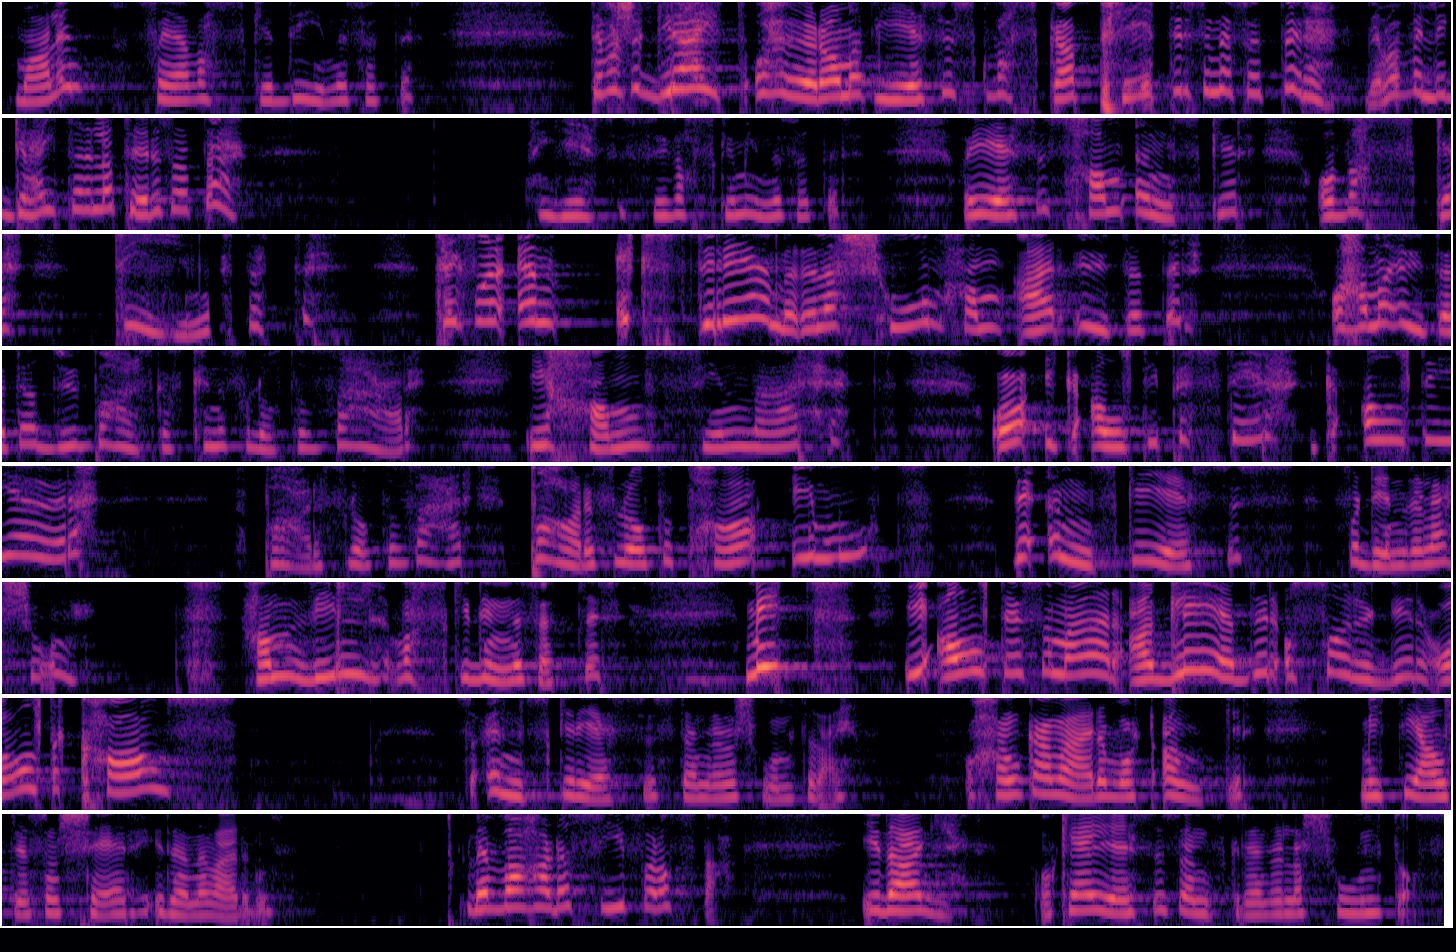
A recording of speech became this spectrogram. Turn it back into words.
Malin, får jeg vaske dine føtter? Det var så greit å høre om at Jesus vaska Peter sine føtter. Det var veldig greit å relatere seg til. Men Jesus vil vaske mine føtter. Og Jesus han ønsker å vaske dine føtter. Tenk for en ekstrem relasjon han er ute etter. Og han er ute etter at du bare skal kunne få lov til å være i hans nærhet. Og ikke alltid prestere, ikke alltid gjøre. Bare få lov til å være, bare få lov til å ta imot. Det ønsker Jesus for din relasjon. Han vil vaske dine føtter. Midt i alt det som er av gleder og sorger og alt av kaos, så ønsker Jesus den relasjonen til deg. Og han kan være vårt anker midt i alt det som skjer i denne verden. Men hva har det å si for oss da, i dag? Ok, Jesus ønsker en relasjon til oss.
